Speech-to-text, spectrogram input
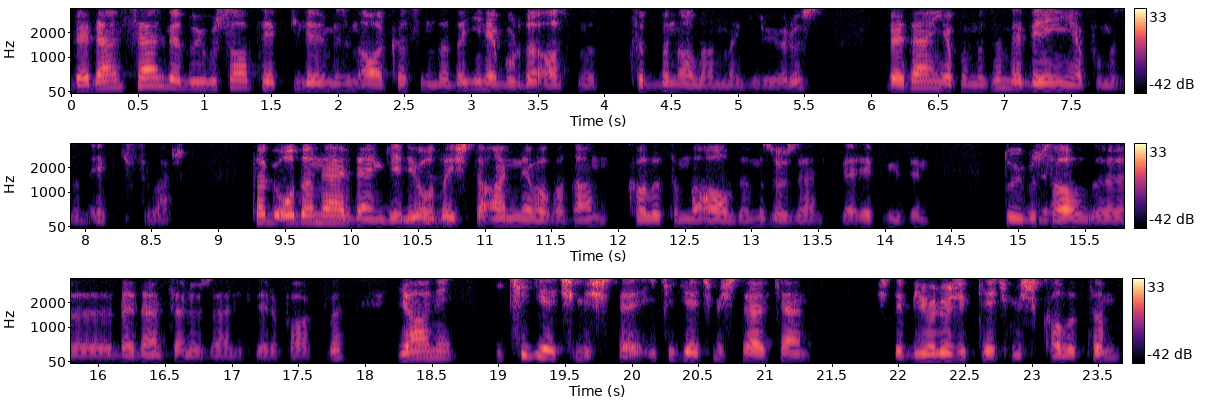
Bedensel ve duygusal tepkilerimizin arkasında da yine burada aslında tıbbın alanına giriyoruz. Beden yapımızın ve beyin yapımızın etkisi var. Tabii o da nereden geliyor? O da işte anne babadan kalıtımda aldığımız özellikler. Hepimizin duygusal, e, bedensel özellikleri farklı. Yani iki geçmişte, iki geçmiş derken işte biyolojik geçmiş kalıtım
